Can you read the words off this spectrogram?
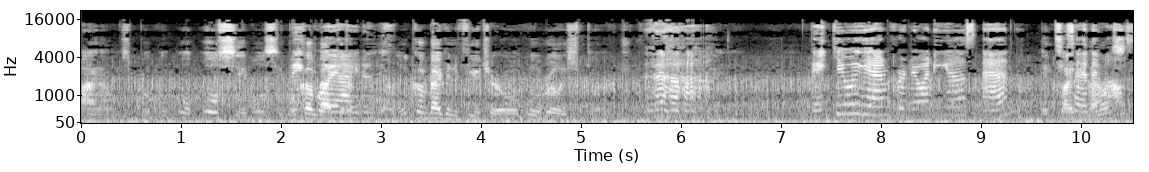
items. But we'll, we'll, we'll see. We'll see. We'll Big come back. In, items. yeah, we'll come back in the future. We'll, we'll really splurge. Thank you again for joining us and Inside, the mouse.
